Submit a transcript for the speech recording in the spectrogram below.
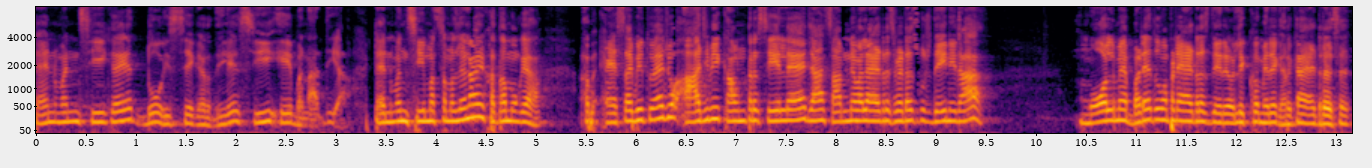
टेन वन सी के दो हिस्से कर दिए सी ए बना दिया। टेन वन सी मत समझ लेना, ये खत्म हो गया। अब ऐसा भी तो है जो आज भी काउंटर सेल है, जहाँ सामने वाला एड्रेस वेड्रेस कुछ दे नहीं रहा। मॉल में बड़े तुम अपने एड्रेस दे रहे हो, लिखो मेरे घर का एड्रेस है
